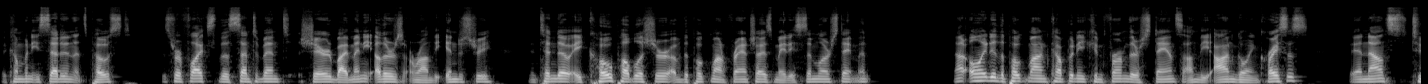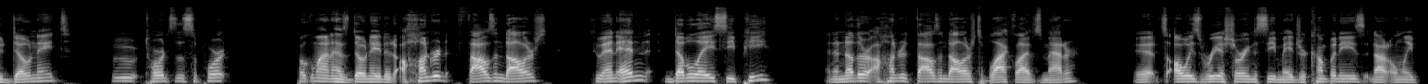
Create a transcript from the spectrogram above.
The company said in its post, "This reflects the sentiment shared by many others around the industry." Nintendo, a co-publisher of the Pokemon franchise, made a similar statement. Not only did the Pokemon Company confirm their stance on the ongoing crisis, they announced to donate who, towards the support. Pokemon has donated $100,000 to an NAACP and another $100,000 to Black Lives Matter. It's always reassuring to see major companies not only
